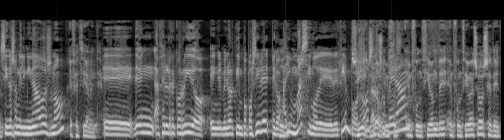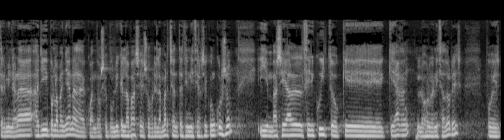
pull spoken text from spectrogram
si no son eliminados, ¿no? Efectivamente. Eh, deben hacer el recorrido en el menor tiempo posible, pero hay un máximo de, de tiempo, Sí, ¿no? claro, si lo en fu- superan. En, función de, en función de eso se determinará allí por la mañana cuando se publiquen las bases sobre la marcha antes de iniciarse el concurso y en base al circuito que, que hagan los organizadores, pues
